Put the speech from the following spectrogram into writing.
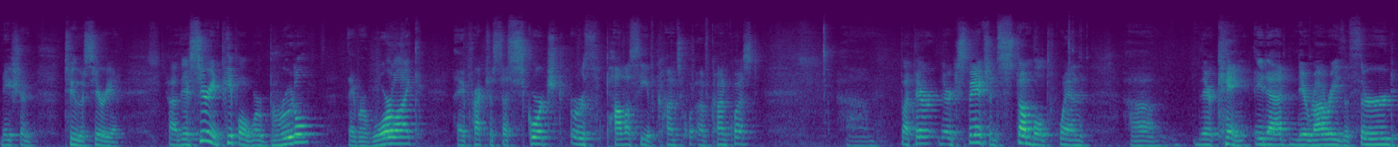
nation to Assyria. Uh, the Assyrian people were brutal, they were warlike, they practiced a scorched earth policy of, of conquest. Um, but their, their expansion stumbled when um, their king, Adad Nirari III,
